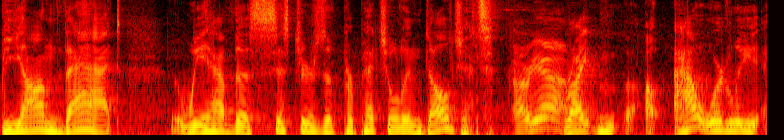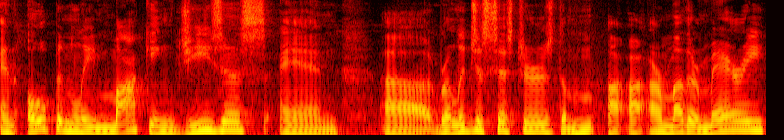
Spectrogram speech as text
beyond that, we have the Sisters of Perpetual Indulgence. Oh, yeah. right. Outwardly and openly mocking Jesus and uh, religious sisters, the uh, our Mother Mary,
